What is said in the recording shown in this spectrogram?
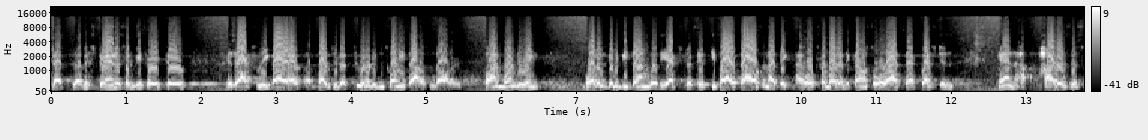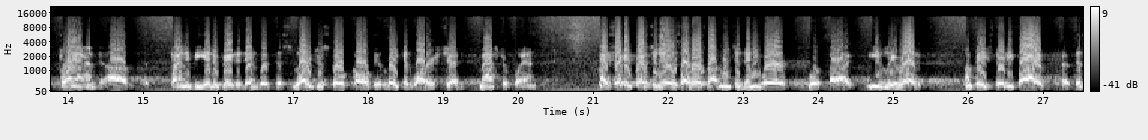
that uh, Mr. Anderson referred to has actually got a, a budget of $220,000. So I'm wondering what is going to be done with the extra 55,000. I think, I hope somebody on the council will ask that question. And how, how does this plan uh, finally be integrated in with this larger scope called the Lake and Watershed Master Plan? My second question is, although it's not mentioned anywhere uh, evenly read, on page 35, uh, this,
